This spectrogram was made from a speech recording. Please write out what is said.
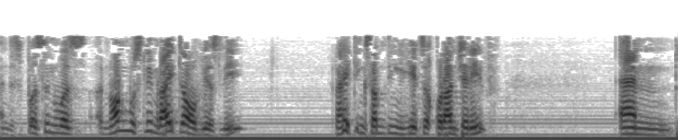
and this person was a non-Muslim writer obviously, writing something against the Quran Sharif. And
